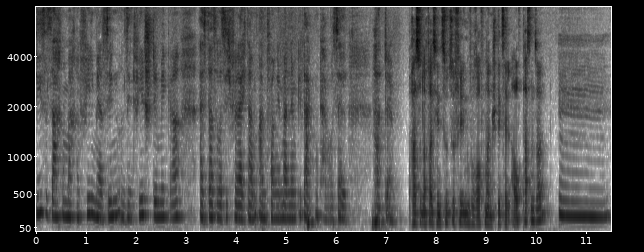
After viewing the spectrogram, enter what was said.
diese Sachen machen viel mehr Sinn und sind viel stimmiger als das, was ich vielleicht am Anfang in meinem Gedankenkarussell hatte. Hast du noch was hinzuzufügen, worauf man speziell aufpassen soll? Mm,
